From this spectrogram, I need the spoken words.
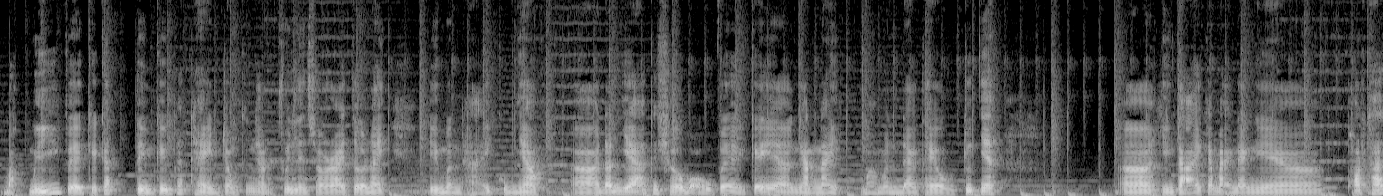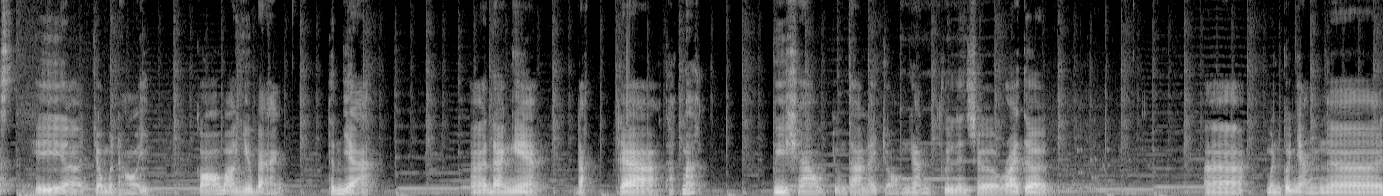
bật mí về cái cách tìm kiếm khách hàng trong cái ngành freelancer writer này thì mình hãy cùng nhau à, đánh giá cái sơ bộ về cái à, ngành này mà mình đang theo trước nhé. à, hiện tại các bạn đang nghe podcast thì à, cho mình hỏi có bao nhiêu bạn thính giả à, đang nghe đặt ra thắc mắc vì sao chúng ta lại chọn ngành freelancer writer. À, mình có nhận à,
